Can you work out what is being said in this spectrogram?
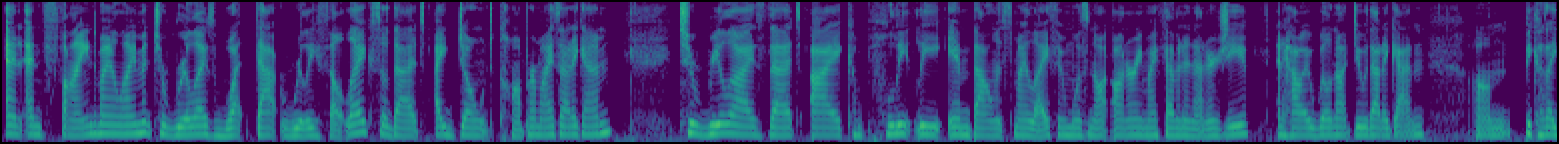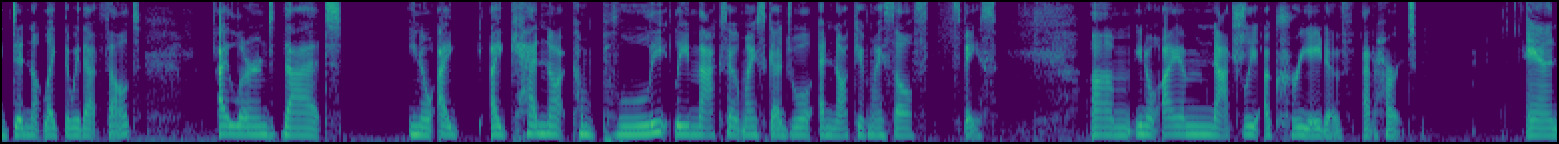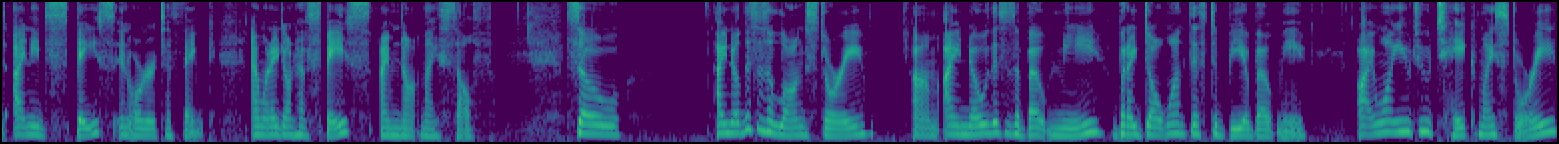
and and find my alignment to realize what that really felt like so that I don't compromise that again to realize that I completely imbalanced my life and was not honoring my feminine energy and how I will not do that again um, because I did not like the way that felt. I learned that, you know, I I cannot completely max out my schedule and not give myself space. Um, you know, I am naturally a creative at heart. And I need space in order to think. And when I don't have space, I'm not myself. So I know this is a long story. Um, I know this is about me, but I don't want this to be about me. I want you to take my story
